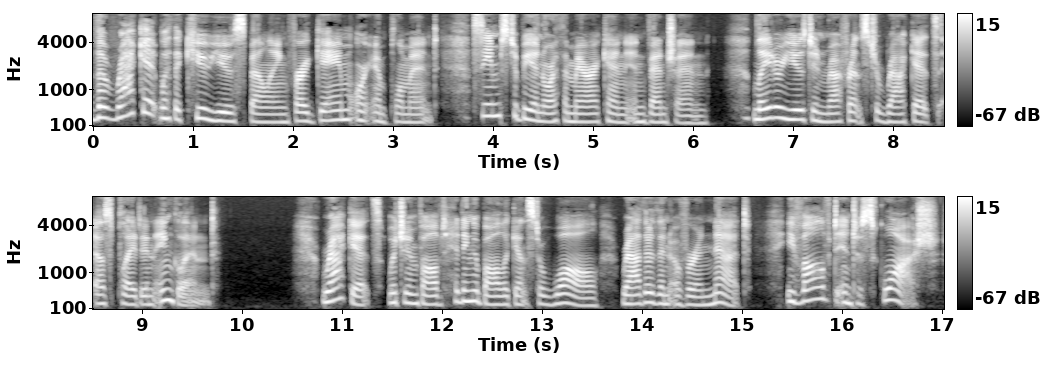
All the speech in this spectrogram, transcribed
The racket with a QU spelling for a game or implement seems to be a North American invention, later used in reference to rackets as played in England. Rackets, which involved hitting a ball against a wall rather than over a net, evolved into squash.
